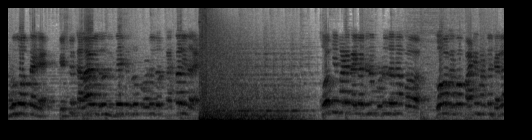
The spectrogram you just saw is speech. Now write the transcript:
ಮುಳುಗು ಹೋಗ್ತಾ ಇದೆ. ಎಷ್ಟು ಕಲಾವಿದರು, ನಿರ್ದೇಶಕರು ಪ್ರೊಡ್ಯೂಸರ್ ಕರ್ತಲಿದ್ದಾರೆ ಸೋಕಿ ಮಾಡಕ್ ಐವತ್ತು ಜನ ಪ್ರೊಡ್ಯೂಸರ್ನ ಕರ್ಕೊಂಡು ಪಾರ್ಟಿ ಮಾಡ್ಕೊಂಡು ಜಗಳ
